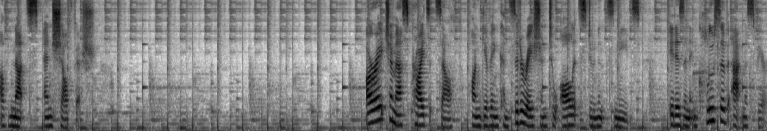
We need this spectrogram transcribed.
of nuts and shellfish. RHMS prides itself on giving consideration to all its students' needs. It is an inclusive atmosphere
